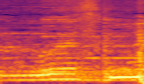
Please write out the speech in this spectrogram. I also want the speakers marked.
Speaker 1: with me.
